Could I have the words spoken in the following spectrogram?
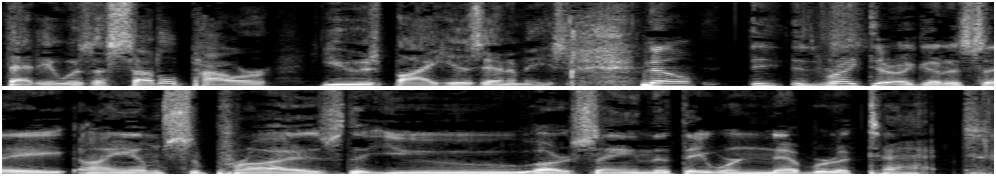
that it was a subtle power used by his enemies. Now, right there, I got to say, I am surprised that you are saying that they were never attacked.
